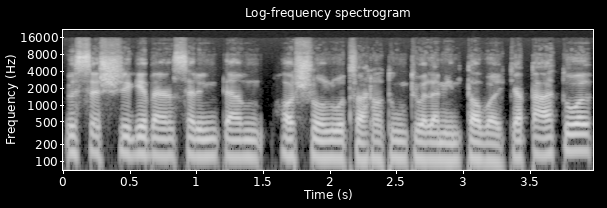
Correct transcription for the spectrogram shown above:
Összességében szerintem hasonlót várhatunk tőle, mint tavaly Kepától,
